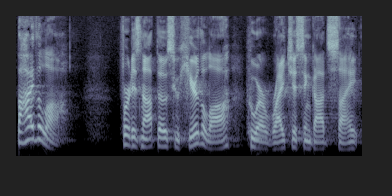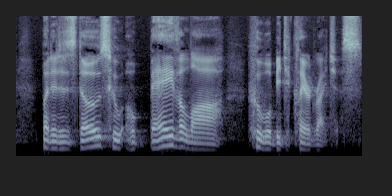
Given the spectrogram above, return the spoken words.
by the law. For it is not those who hear the law who are righteous in God's sight, but it is those who obey the law who will be declared righteous.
